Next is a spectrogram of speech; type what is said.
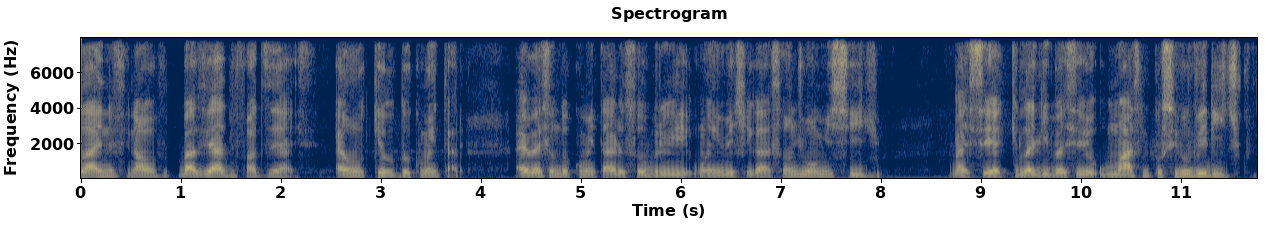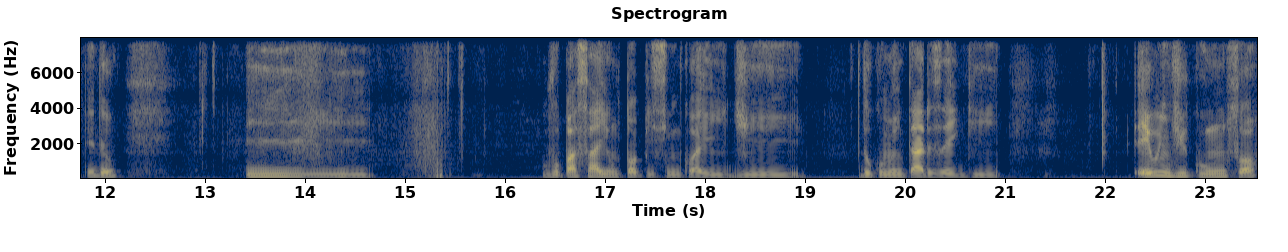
lá e no final baseado em fatos reais é um aquilo, documentário. Aí vai ser um documentário sobre uma investigação de um homicídio. Vai ser aquilo ali, vai ser o máximo possível verídico, entendeu? E vou passar aí um top 5 aí de documentários aí que eu indico um só.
